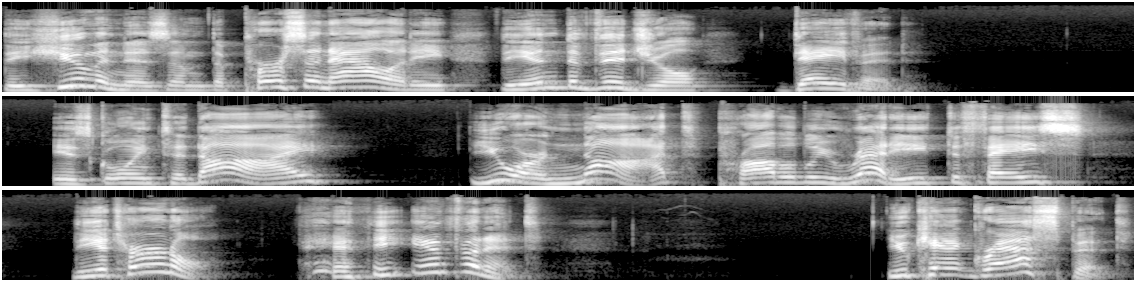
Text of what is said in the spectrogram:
the humanism, the personality, the individual, David, is going to die, you are not probably ready to face the eternal and the infinite. You can't grasp it,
